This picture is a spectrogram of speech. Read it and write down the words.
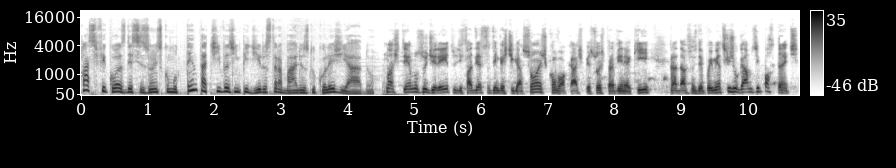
classificou as decisões como tentativas de impedir os trabalhos do colegiado. Nós temos o direito de fazer essas investigações, convocar as pessoas para virem aqui, para dar os seus depoimentos, que julgamos importantes.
